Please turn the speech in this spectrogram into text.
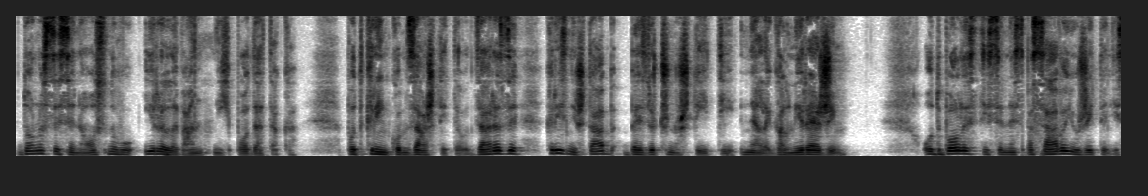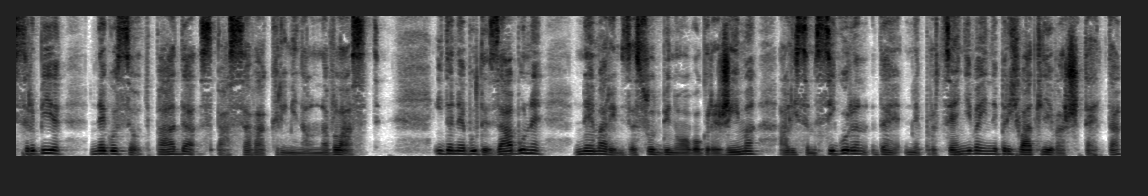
donose se na osnovu irelevantnih podataka. Pod krinkom zaštite od zaraze, krizni štab bezočno štiti nelegalni režim. Od bolesti se ne spasavaju žitelji Srbije, nego se od pada spasava kriminalna vlast. I da ne bude zabune, ne marim za sudbinu ovog režima, ali sam siguran da je neprocenjiva i neprihvatljiva šteta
